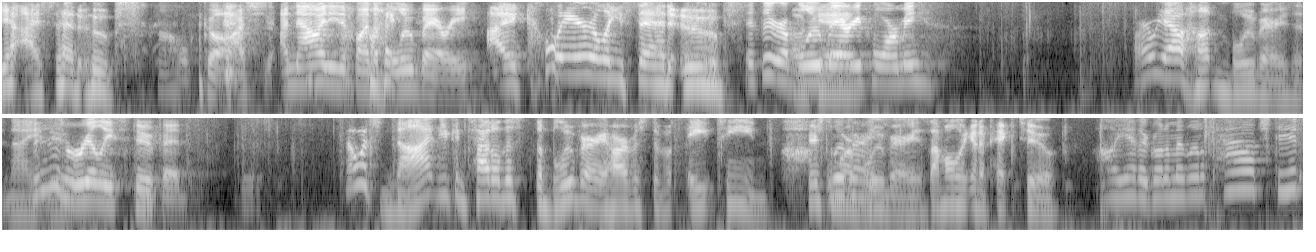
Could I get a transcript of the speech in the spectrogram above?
Yeah, I said oops. Oh gosh. And now I need to find a blueberry. I clearly said oops. Is there a Okay. blueberry for me? Why are we out hunting blueberries at night? This is really stupid. No, it's not. You can title this the blueberry harvest of 18. Here's some more Blueberries. I'm only gonna pick two. Oh yeah, they're going in my little pouch, dude.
